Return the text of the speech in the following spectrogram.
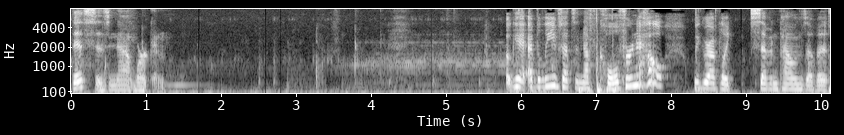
this is not working. Okay, I believe that's enough coal for now. We grabbed like seven pounds of it.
